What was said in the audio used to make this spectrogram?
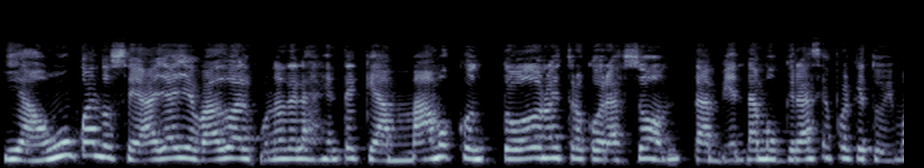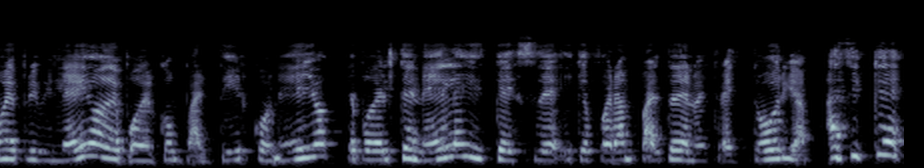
Y aun cuando se haya llevado a alguna de la gente que amamos con todo nuestro corazón, también damos gracias porque tuvimos el privilegio de poder compartir con ellos, de poder tenerles y que, se, y que fueran parte de nuestra historia. Así que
